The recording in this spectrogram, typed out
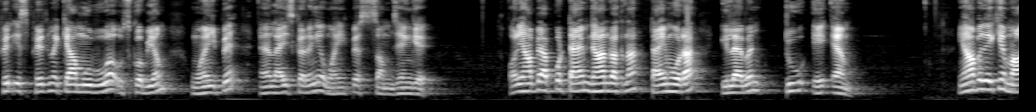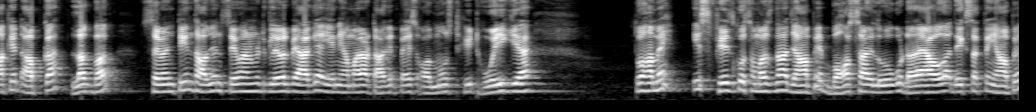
फिर इस फ़ेज़ में क्या मूव हुआ उसको भी हम वहीं पे एनालाइज करेंगे वहीं पे समझेंगे। और यहाँ पे आपको टाइम ध्यान रखना टाइम हो रहा है इलेवन टू ए एम यहाँ पर देखिए मार्केट आपका लगभग 17,700 के लेवल पे आ गया। यानी हमारा टारगेट प्राइस ऑलमोस्ट हिट हो ही गया। तो हमें इस फ़ेज़ को समझना जहाँ पे बहुत सारे लोगों को डराया होगा। देख सकते हैं यहाँ पे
